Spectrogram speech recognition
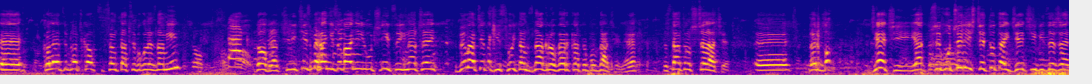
E, koledzy bloczkowcy są tacy w ogóle z nami? Tak. Dobra, czyli ci zmechanizowani łucznicy inaczej. Wy macie taki swój tam znak rowerka, to poznacie, nie? To stamtąd strzelacie. E, werbo... Dzieci, jak przywłóczyliście tutaj dzieci, widzę, że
